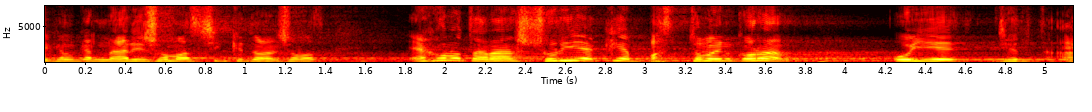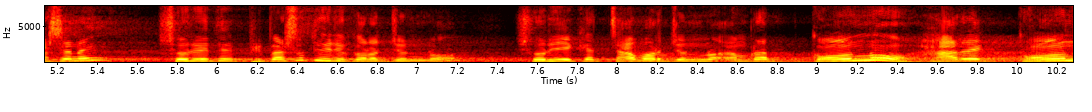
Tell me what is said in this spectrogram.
এখানকার নারী সমাজ, শিক্ষিত নারী সমাজ এখনও তারা শরিয়াকে বাস্তবায়ন করার ওই যেহেতু আসে নাই, শরীয়তের পিপাসা তৈরি করার জন্য শরীয়কে চাওয়ার জন্য আমরা গণ হারে গণ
